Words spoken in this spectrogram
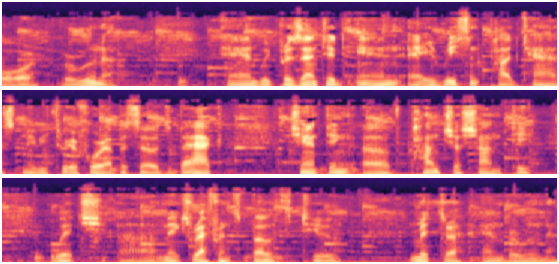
or Varuna. And we presented in a recent podcast, maybe three or four episodes back, chanting of Panchashanti, which uh, makes reference both to Mitra and Varuna.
